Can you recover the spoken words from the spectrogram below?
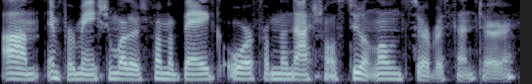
um, information, whether it's from a bank or from the National Student Loan Service Center.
